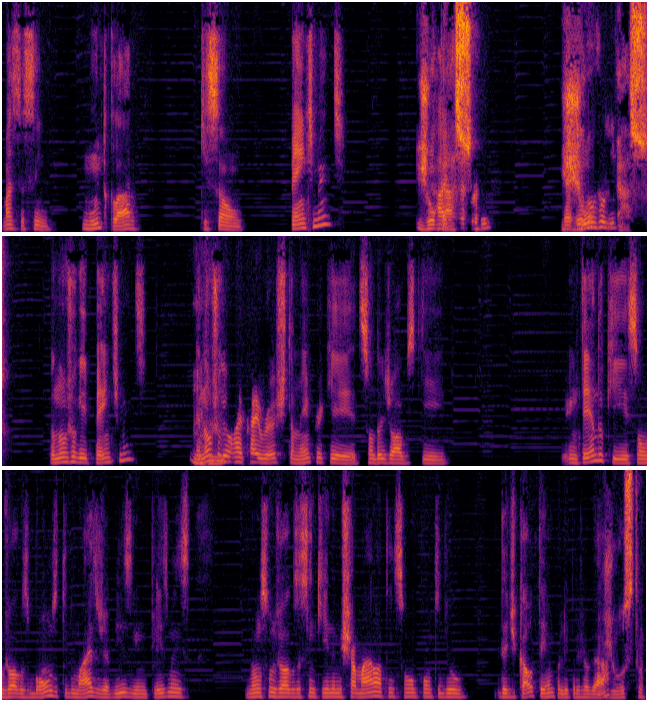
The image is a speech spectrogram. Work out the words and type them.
mas assim, muito claro, que são Paintment, Jogaço. É, eu não joguei, eu não joguei Paintment. Eu uhum. não joguei o Hi-Fi Rush também, porque são dois jogos que. Eu entendo que são jogos bons e tudo mais, eu já vi os gameplays, mas não são jogos assim que ainda me chamaram a atenção ao ponto de eu dedicar o tempo ali para jogar. Justo.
